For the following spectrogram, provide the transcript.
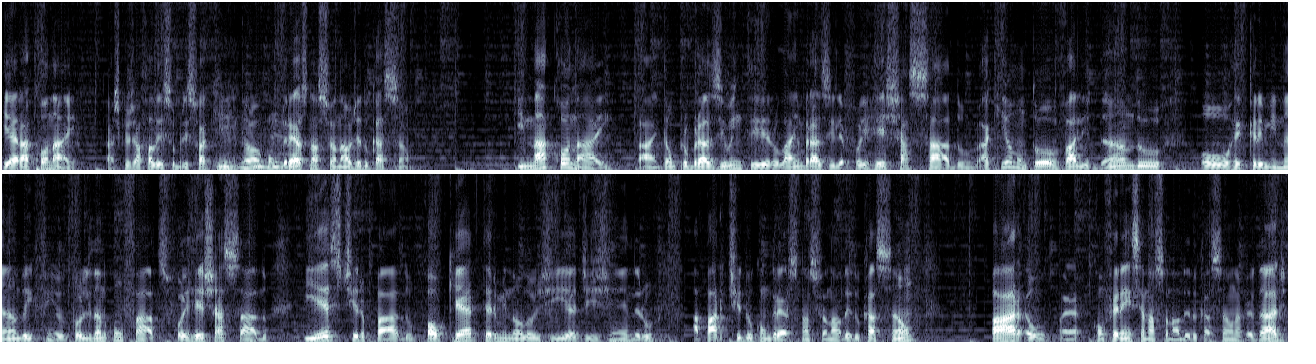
e era a CONAI. Acho que eu já falei sobre isso aqui. Então, é o Congresso Nacional de Educação. E na CONAI, tá? Então, para o Brasil inteiro, lá em Brasília, foi rechaçado. Aqui eu não estou validando ou recriminando, enfim, eu estou lidando com fatos. Foi rechaçado e extirpado qualquer terminologia de gênero a partir do Congresso Nacional da Educação, para, ou, é, Conferência Nacional da Educação, na verdade,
